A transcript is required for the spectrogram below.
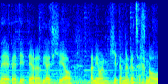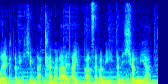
neu be di dearyddiaeth lleol. Da ni wedi'n gallu defnyddio technoleg, da ni'n gallu mynd â camerau, iPads efo ni, da ni lluniau.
